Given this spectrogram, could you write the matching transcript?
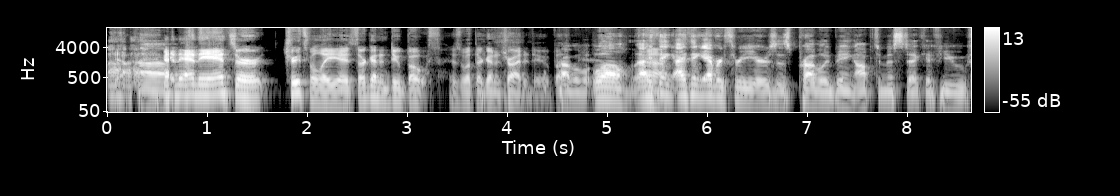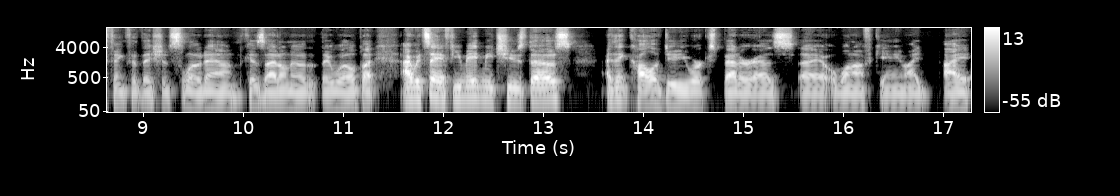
Uh, and and the answer, truthfully, is they're going to do both. Is what they're going to try to do. But Probably. Well, I Uh, think I think every three years is probably being optimistic if you think that they should slow down because I don't know that they will. But I would say if you made me choose those, I think Call of Duty works better as a, a one-off game. I I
